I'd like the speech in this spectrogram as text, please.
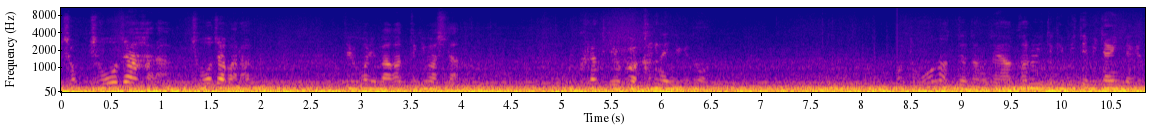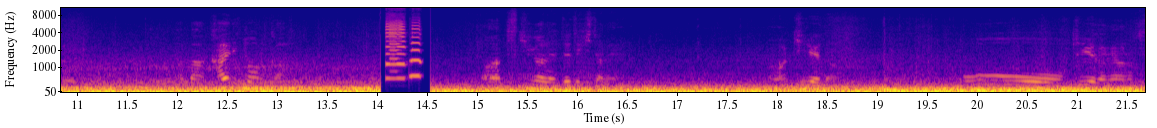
長者原長者原っていう方に曲がってきました暗くてよくわかんないんだけどどうなってんだろうね明るい時見てみたいんだけどまあ帰り通るかあ月がね出てきたねあ綺麗だおお綺麗だねあの月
